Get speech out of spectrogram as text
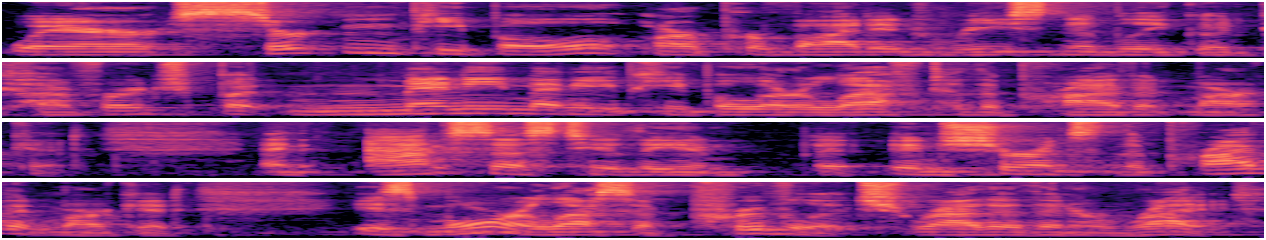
where certain people are provided reasonably good coverage, but many, many people are left to the private market. And access to the insurance in the private market is more or less a privilege rather than a right.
